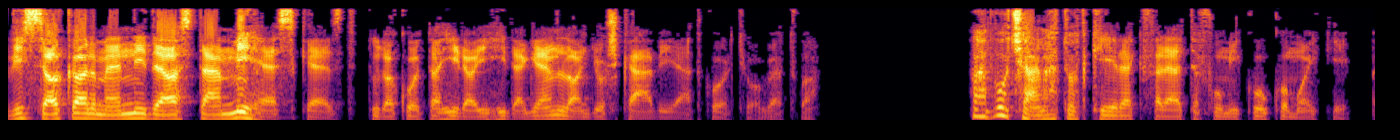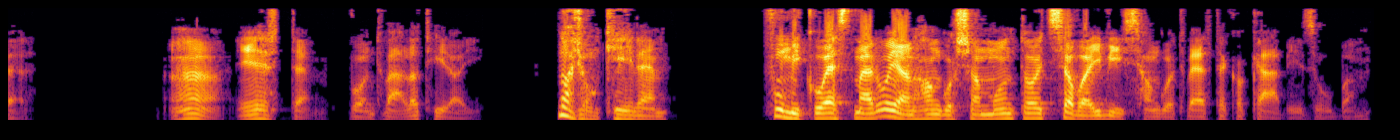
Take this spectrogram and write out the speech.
Vissza akar menni, de aztán mihez kezd? tudakolta Hirai hidegen, langyos kávéját kortyolgatva. Hát bocsánatot kérek, felelte Fumikó komoly képpel. Ah, értem, vont vállat Hirai. Nagyon kérem. Fumiko ezt már olyan hangosan mondta, hogy szavai vízhangot vertek a kávézóban.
